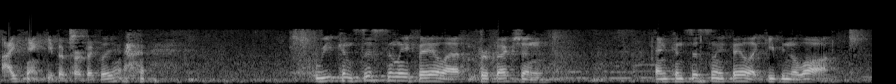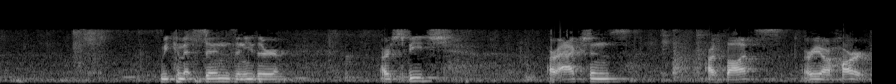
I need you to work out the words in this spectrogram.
I can't keep it perfectly. we consistently fail at perfection and consistently fail at keeping the law. We commit sins in either our speech, our actions, our thoughts, or our heart.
